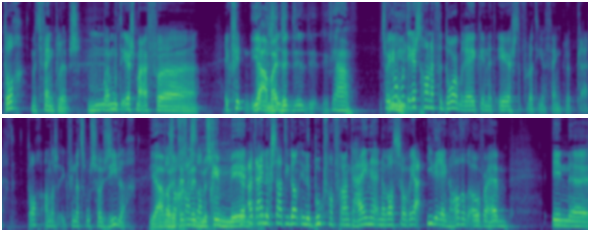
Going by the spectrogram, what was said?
Toch? Met fanclubs. M- Wij moeten eerst maar even... eh, ik vind... Ja, maar dus- dit- dit- dit- ja, Zo iemand moet eerst gewoon even doorbreken in het eerste voordat hij een fanclub krijgt. Toch? Anders, ik vind dat soms zo zielig. ja maar het is dan- misschien meer... Ja, uiteindelijk staat hij dan in het boek van Frank Heijnen en dan was zo van, ja, iedereen had het over hem in... eh,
